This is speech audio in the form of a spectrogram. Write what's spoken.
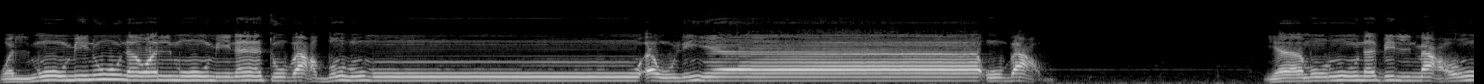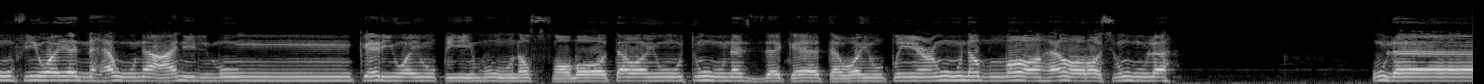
والمؤمنون والمؤمنات بعضهم أولياء بعض يامرون بالمعروف وينهون عن المنكر ويقيمون الصلاة ويؤتون الزكاة ويطيعون الله ورسوله أولئك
